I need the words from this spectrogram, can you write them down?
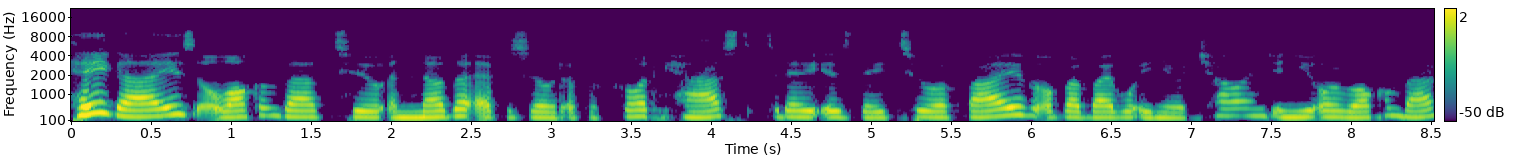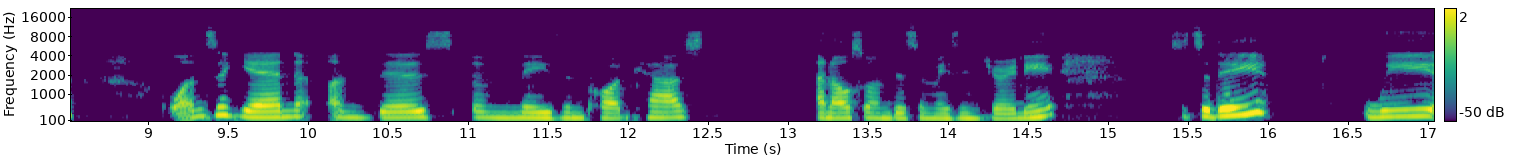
Hey guys, welcome back to another episode of the Fraudcast. Today is day 205 of our Bible in Your Challenge, and you are welcome back once again on this amazing podcast and also on this amazing journey. So, today we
